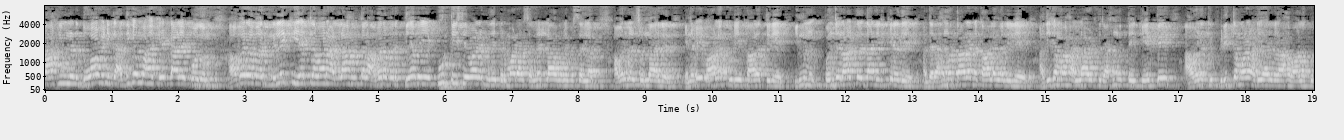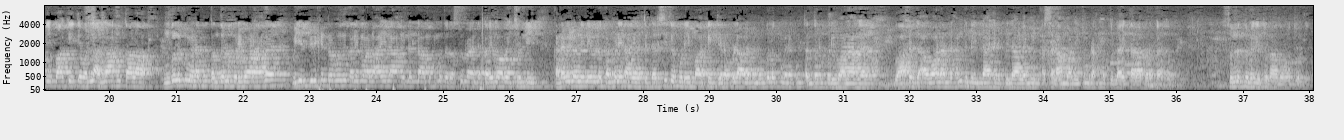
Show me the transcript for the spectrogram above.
துவாவை நீங்க அதிகமாக கேட்டாலே போதும். அவரவர் நிலைக்கு ஏற்றவாறு அல்லாஹு தஆலா அவரவர் தேவையை பூர்த்தி செய்வார் என்பதை பெருமானார் சல்லல்லா உலக செல்லம் அவர்கள் சொன்னார்கள். எனவே வாழக்கூடிய காலத்திலே இன்னும் கொஞ்ச நாட்கள் தான் இருக்கிறது. அந்த ரஹமத்தான காலங்களிலே அதிகமாக அல்லாஹ் அல்லாஹ்விடத்தில் ரஹமத்தை கேட்டு அவனுக்கு பிடித்தமான அடியார்களாக வாழக்கூடிய பாக்கியத்தை வல்ல அல்லாஹு தாலா உங்களுக்கும் எனக்கும் தந்தரும் புரிவானாக. உயிர் பிரிக்கின்ற போது கலிமா லாயிலாக இல்லல்லா முகமது ரசூல்லா என்ற கலிமாவை சொல்லி கனவிலோ நினைவிலோ கண்மணி நாயகத்தை தரிசிக்கக்கூடிய பாக்கியத்தை ரபுல் ஆலமின் உங்களுக்கும் எனக்கும் தந்தரும் புரிவானாக. வாஹிர் அவான் அல்ஹம்துலில்லாஹி ரபில் ஆலமின். அஸ்லாம் அலைக்கும் ரஹ்மத்துல்லாஹி தஆலா பரகாதும் சுன்னத்துலகி தொழாதவோ தொழுது.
